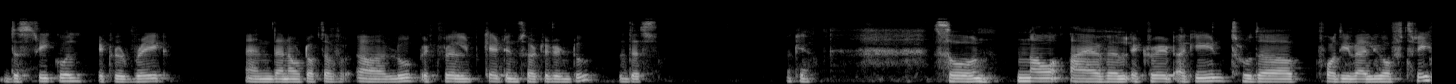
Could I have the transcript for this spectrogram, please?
this equal it will break. And then out of the uh, loop it will get inserted into this. Okay. So now I will iterate again through the for the value of 3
